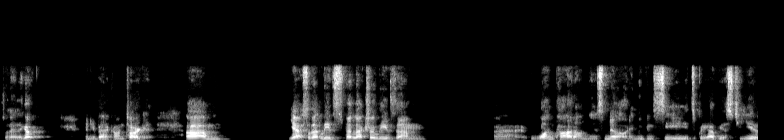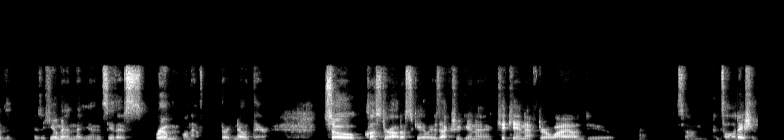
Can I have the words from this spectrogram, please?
So there they go, and you're back on target. Um, yeah, so that leaves that actually leaves um, uh, one pod on this node, and you can see it's pretty obvious to you that as a human that you can see there's room on that third node there. So cluster autoscaler is actually going to kick in after a while and do um, some consolidation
